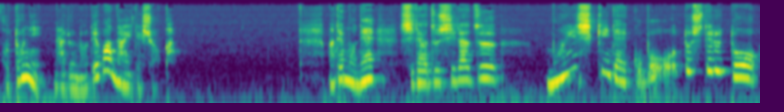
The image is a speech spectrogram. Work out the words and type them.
ことになるのではないでしょうか。まあ、でもね知らず知らず無意識でこうぼーっとしてると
